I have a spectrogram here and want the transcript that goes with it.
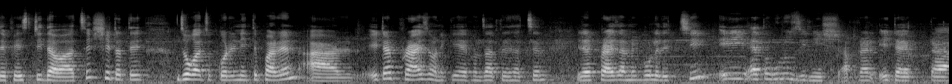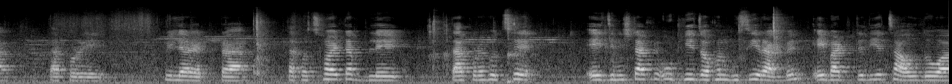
যে পেজটি দেওয়া আছে, সেটাতে যোগাযোগ করে নিতে পারেন। আর এটার প্রাইস অনেকে এখন জানতে চাচ্ছেন, এটার প্রাইস আমি বলে দিচ্ছি, এই এতগুলো জিনিস আপনার এটা একটা, তারপরে পিলার একটা, তারপর ছয়টা ব্লেড তারপরে হচ্ছে এই জিনিসটা আপনি উঠিয়ে যখন গুছিয়ে রাখবেন, এই বাটিটা দিয়ে চাউল দেওয়া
